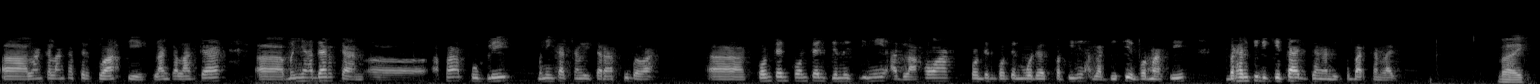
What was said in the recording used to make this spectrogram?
uh, langkah-langkah persuasif, langkah-langkah uh, menyadarkan uh, apa publik meningkatkan literasi bahwa uh, konten-konten jenis ini adalah hoax, konten-konten model seperti ini adalah disinformasi. Berhenti di kita, jangan disebarkan lagi. Baik.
